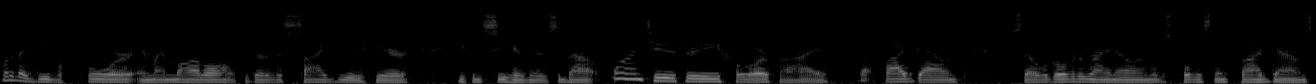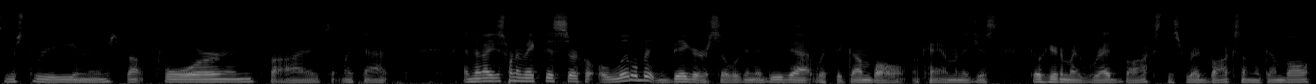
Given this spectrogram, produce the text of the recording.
What did I do before in my model? If we go to the side view here, you can see here it's about one, two, three, four, five, about five down. So we'll go over to Rhino and we'll just pull this thing five down. So there's three and there's about four and five, something like that. And then I just want to make this circle a little bit bigger. So we're going to do that with the gumball. Okay, I'm going to just go here to my red box, this red box on the gumball.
